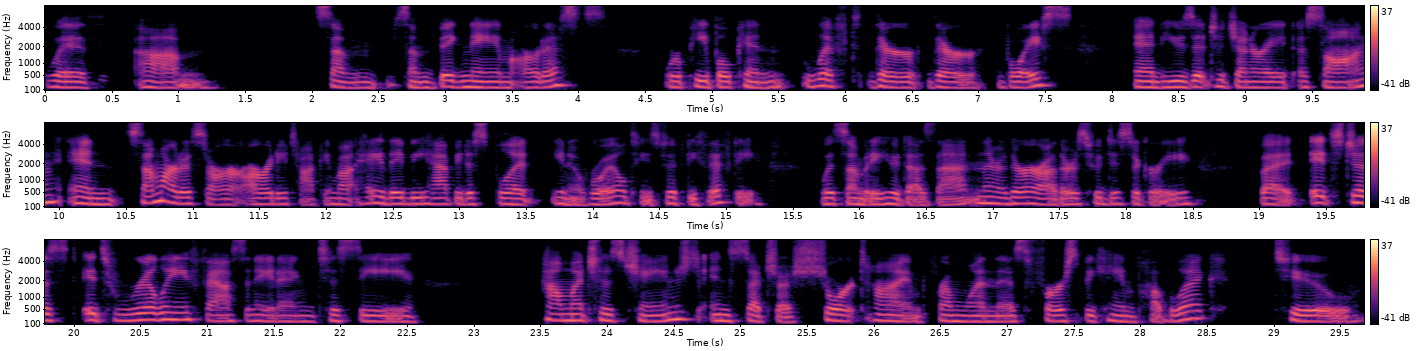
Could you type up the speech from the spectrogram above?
with um, some some big name artists where people can lift their their voice and use it to generate a song. And some artists are already talking about hey they'd be happy to split you know royalties 50-50 with somebody who does that. And there there are others who disagree but it's just it's really fascinating to see how much has changed in such a short time from when this first became public to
